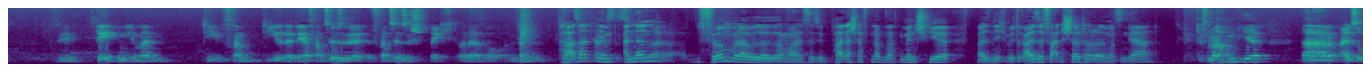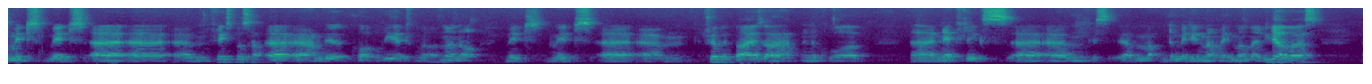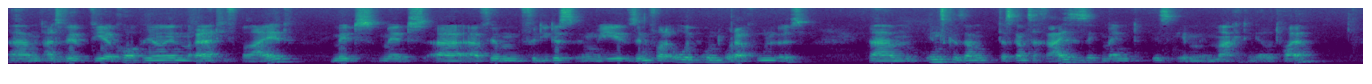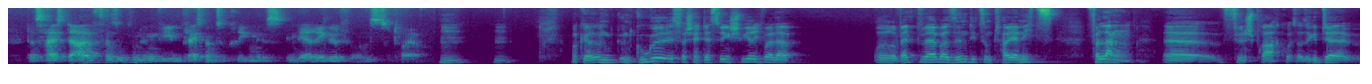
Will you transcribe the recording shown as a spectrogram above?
sie daten jemanden, die, die oder der Französisch, Französisch spricht oder so. Und dann Partner in anderen super. Firmen oder, oder sagen wir, dass ihr Partnerschaften habt, nach Mensch hier, weiß nicht, mit Reiseveranstaltern oder irgendwas in der Art? Das machen wir. Äh, also mit, mit äh, äh, ähm, Flixbus haben wir kooperiert, tun wir immer noch. Mit, mit äh, ähm, TripAdvisor hatten wir eine Koop. Netflix, ähm, ist, mit denen machen wir immer mal wieder was. Also wir, wir kooperieren relativ breit mit, mit äh, Firmen, für die das irgendwie sinnvoll und, und oder cool ist. Ähm, insgesamt, das ganze Reisesegment ist eben im Marketing irre teuer. Das heißt, da versuchen irgendwie ein Placement zu kriegen, ist in der Regel für uns zu teuer. Hm, hm. Okay, und, und, Google ist wahrscheinlich deswegen schwierig, weil da eure Wettbewerber sind, die zum Teil ja nichts verlangen äh, für einen Sprachkurs. Also es gibt ja, können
